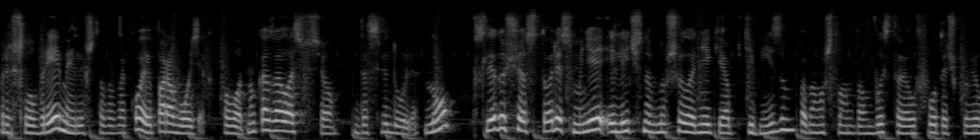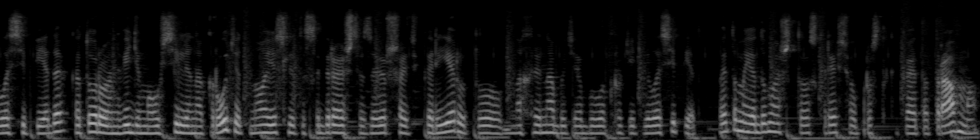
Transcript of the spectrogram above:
пришло время или что-то такое. И паровозик. Вот, ну, казалось, все. До свидули. Но следующая сторис мне лично внушила некий оптимизм, потому что он там выставил фоточку велосипеда, которую он, видимо, усиленно крутит. Но если ты собираешься завершать карьеру, то нахрена бы тебе было крутить велосипед? Поэтому я думаю, что, скорее всего, просто какая-то травма.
